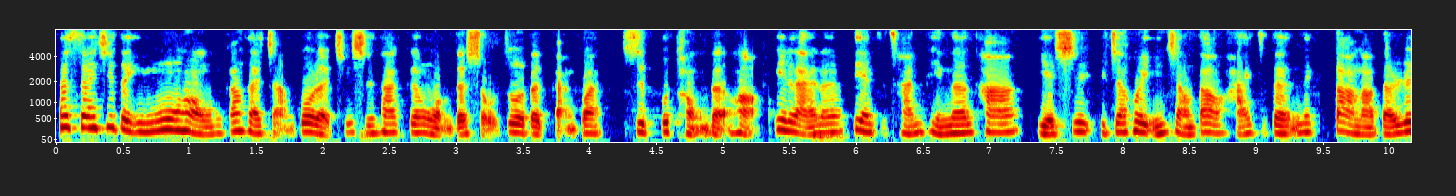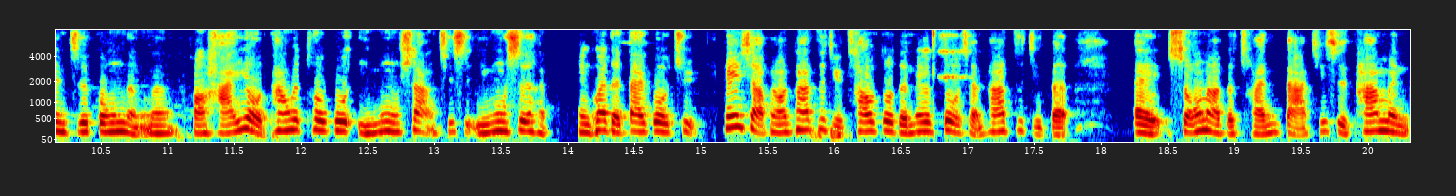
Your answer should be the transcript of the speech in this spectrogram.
那三 C 的荧幕哈，我们刚才讲过了，其实它跟我们的手做的感官是不同的哈。一来呢，电子产品呢，它也是比较会影响到孩子的那个大脑的认知功能呢，哦，还有它会透过荧幕上，其实荧幕是很很快的带过去，跟小朋友他自己操作的那个过程，他自己的，哎，手脑的传达，其实他们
